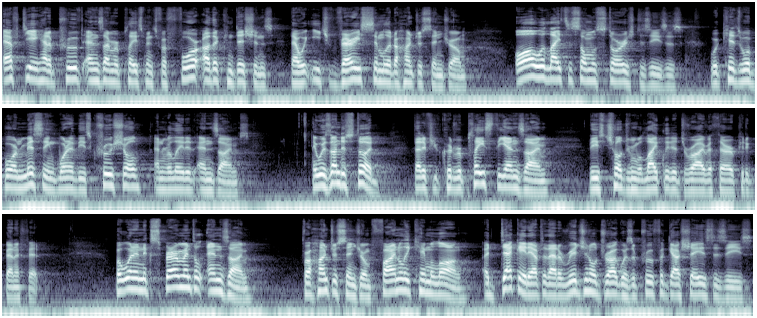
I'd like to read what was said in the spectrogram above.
FDA had approved enzyme replacements for four other conditions that were each very similar to Hunter syndrome, all with lysosomal storage diseases, where kids were born missing one of these crucial and related enzymes. It was understood that if you could replace the enzyme, these children were likely to derive a therapeutic benefit. But when an experimental enzyme for Hunter syndrome finally came along, a decade after that original drug was approved for Gaucher's disease,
